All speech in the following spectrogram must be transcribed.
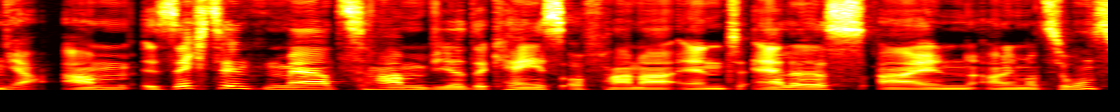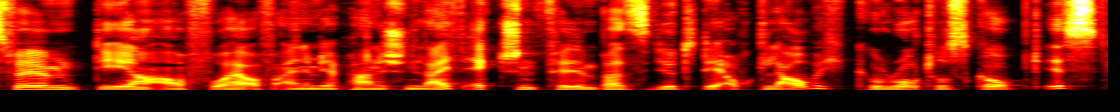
Ja, am 16. März haben wir The Case of Hannah and Alice, ein Animationsfilm, der auch vorher auf einem japanischen Live-Action-Film basiert, der auch, glaube ich, gerotoscoped ist,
